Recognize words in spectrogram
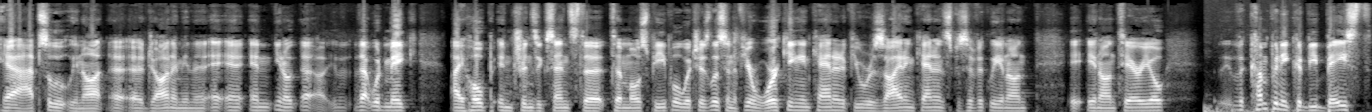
Yeah absolutely not uh, uh, john. I mean and, and you know uh, that would make i hope intrinsic sense to, to most people which is listen if you're working in canada if you reside in canada specifically in on in ontario the company could be based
